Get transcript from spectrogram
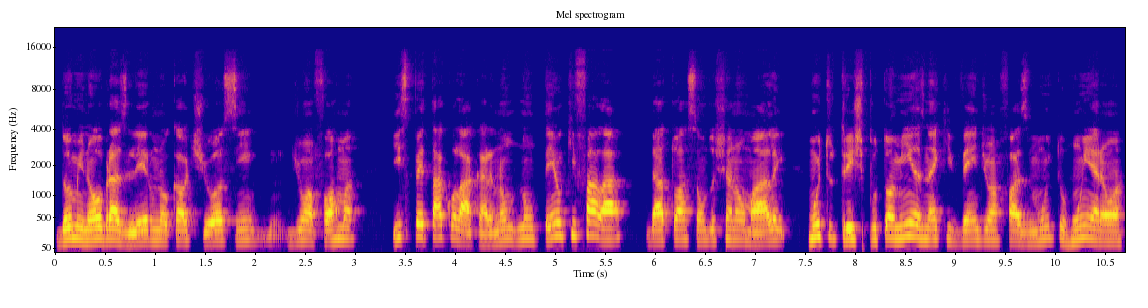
dominou o brasileiro, nocauteou assim de uma forma espetacular, cara. Não, não tenho o que falar da atuação do Shannon Malley. Muito triste pro Tominhas, né? Que vem de uma fase muito ruim, era uma.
